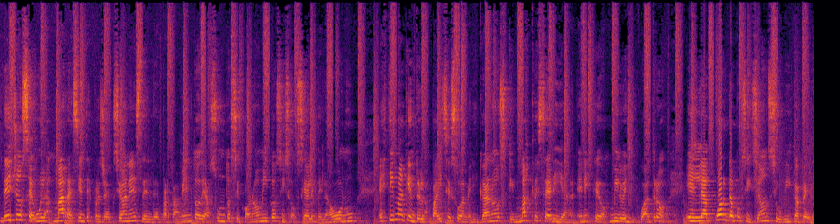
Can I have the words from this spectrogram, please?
De hecho, según las más recientes proyecciones del Departamento de Asuntos Económicos y Sociales de la ONU, estima que entre los países sudamericanos que más crecerían en este 2024, en la cuarta posición se ubica Perú.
